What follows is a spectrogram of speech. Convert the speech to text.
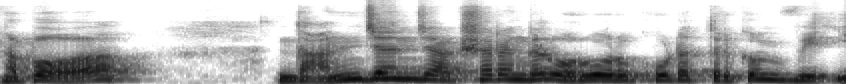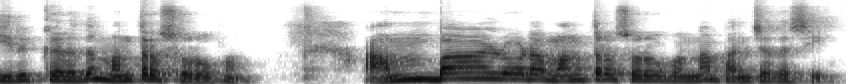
அப்போது இந்த அஞ்சு அஞ்சு அக்ஷரங்கள் ஒரு ஒரு கூட்டத்திற்கும் வி- இருக்கிறது மந்திரஸ்வரூபம். அம்பாளோட மந்திரஸ்வரூபம் தான் பஞ்சதசி.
